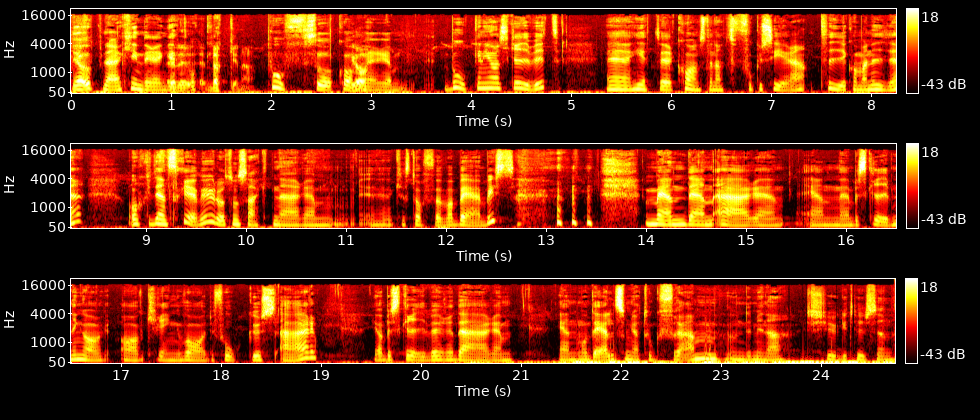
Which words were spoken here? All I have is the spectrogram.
jag öppnar Kinderägget och böckerna. Puff så kommer ja. boken jag har skrivit Eh, heter Konsten att fokusera 10,9 och den skrev jag ju då som sagt när Kristoffer eh, var bebis. Men den är en, en beskrivning av, av kring vad fokus är. Jag beskriver där en modell som jag tog fram under mina 20 000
